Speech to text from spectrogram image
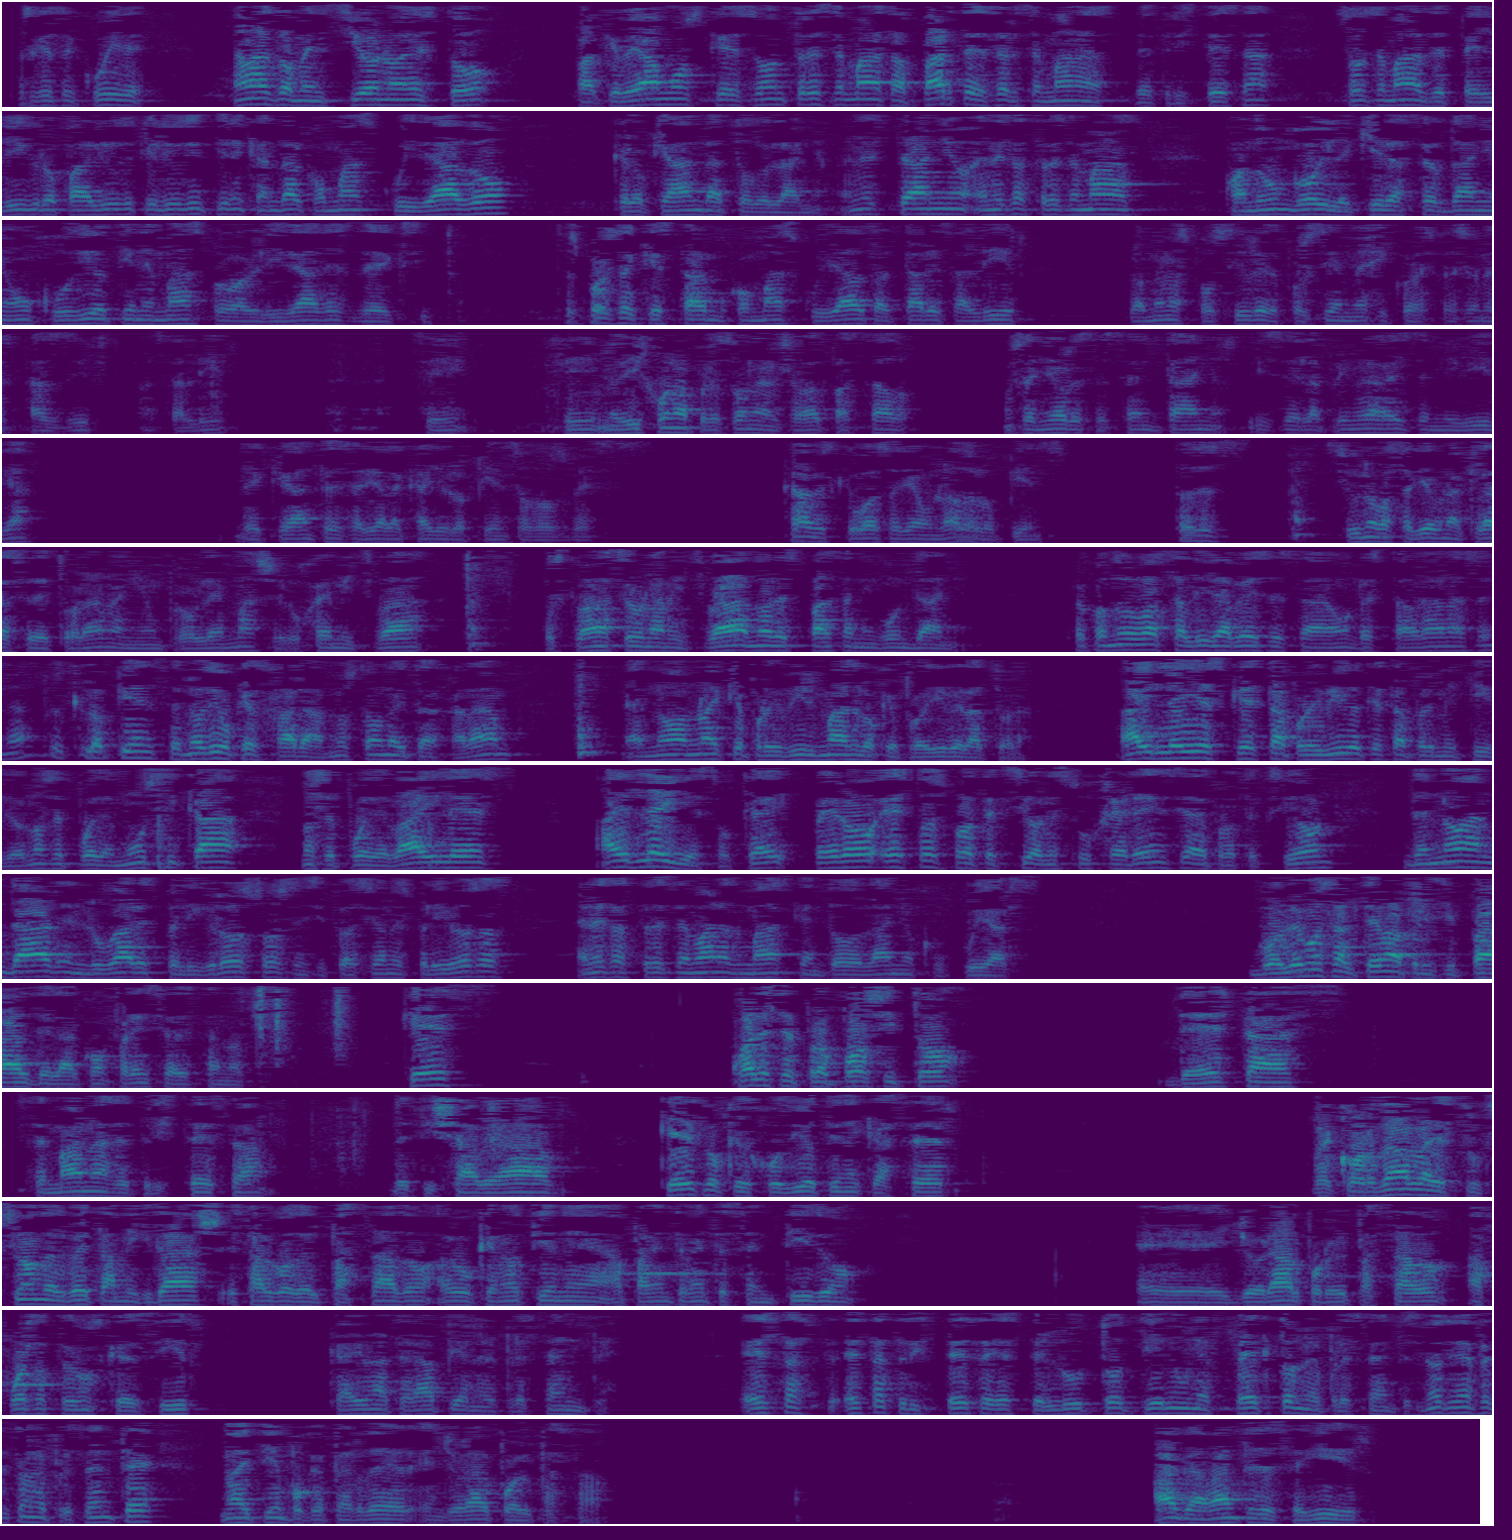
Entonces que se cuide. Nada más lo menciono esto para que veamos que son tres semanas, aparte de ser semanas de tristeza, son semanas de peligro para el Yudí, que el Yudí tiene que andar con más cuidado que lo que anda todo el año. En este año, en esas tres semanas, cuando un goy le quiere hacer daño a un judío, tiene más probabilidades de éxito. Entonces por eso hay que estar con más cuidado, tratar de salir lo menos posible. De por sí en México la expresión es para salir Sí, sí, me dijo una persona el Shabbat pasado, un señor de 60 años, dice, la primera vez de mi vida, de que antes de salir a la calle lo pienso dos veces. Cada vez que voy a salir a un lado lo pienso. Entonces, si uno va a salir a una clase de Torah, no hay ningún problema, Sheruhe mitzvah, los que van a hacer una mitzvah no les pasa ningún daño. Pero cuando uno va a salir a veces a un restaurante a cenar, pues que lo piense. No digo que es haram, no está una de haram. No, no hay que prohibir más de lo que prohíbe la Torah. Hay leyes que está prohibido y que está permitido. No se puede música, no se puede bailes, Hay leyes, ¿ok? Pero esto es protección, es sugerencia de protección de no andar en lugares peligrosos, en situaciones peligrosas, en esas tres semanas más que en todo el año cuidarse. Volvemos al tema principal de la conferencia de esta noche. ¿Qué es, cuál es el propósito de estas semanas de tristeza, de Tisha B'Av? ¿Qué es lo que el judío tiene que hacer? Recordar la destrucción del Bet Amigdash es algo del pasado, algo que no tiene aparentemente sentido eh, llorar por el pasado. A fuerza tenemos que decir que hay una terapia en el presente. Esta, esta tristeza y este luto tiene un efecto en el presente. Si no tiene efecto en el presente, no hay tiempo que perder en llorar por el pasado. Haga, antes de seguir,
